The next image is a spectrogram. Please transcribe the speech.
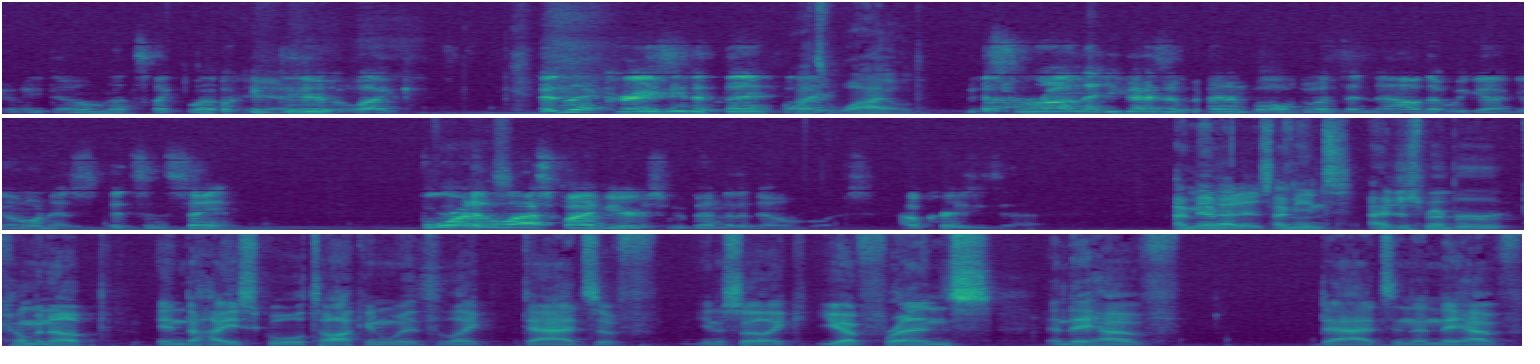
Uni Dome. That's like what we Yeah. do. Like, isn't that crazy to think? Like that's wild. this run that you guys have been involved with, and now that we got going, is it's insane. Four out of the last five years we've been to the dome, boys. How crazy is that? I remember. That is I mean. I just remember coming up into high school talking with like dads of you know, so like you have friends and they have dads, and then they have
